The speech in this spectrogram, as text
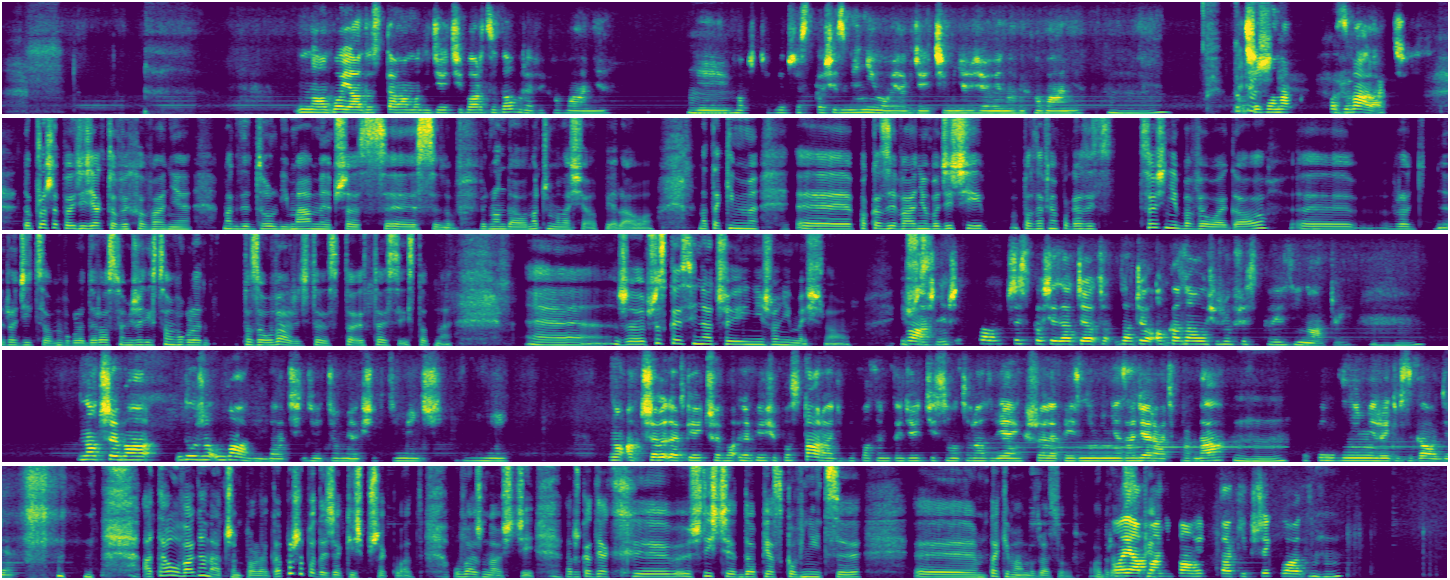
No bo ja dostałam od dzieci bardzo dobre wychowanie. I Mhm. właściwie wszystko się zmieniło, jak dzieci mnie wzięły na wychowanie. Mhm. To Trzeba na pozwalać. to proszę powiedzieć, jak to wychowanie Magdy Tuli, mamy przez e, synów wyglądało? Na czym ona się opierało? Na takim e, pokazywaniu, bo dzieci potrafią pokazać coś niebawiołego e, ro- rodzicom, w ogóle dorosłym, jeżeli chcą w ogóle to zauważyć, to jest, to to jest istotne, e, że wszystko jest inaczej niż oni myślą. I wszystko- Właśnie, wszystko, wszystko się zaczęło, zaczęło, okazało się, że wszystko jest inaczej. Mhm. No trzeba dużo uwagi dać dzieciom, jak się chce mieć z nimi. No a trzeba, lepiej, trzeba lepiej się postarać, bo potem te dzieci są coraz większe, lepiej z nimi nie zadzierać, prawda? Mhm. Lepiej z nimi żyć w zgodzie. A ta uwaga na czym polega? Proszę podać jakiś przykład uważności. Na przykład jak y, szliście do piaskownicy, y, taki mam od razu obraz. No ja pani powiem taki przykład, Mhm.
